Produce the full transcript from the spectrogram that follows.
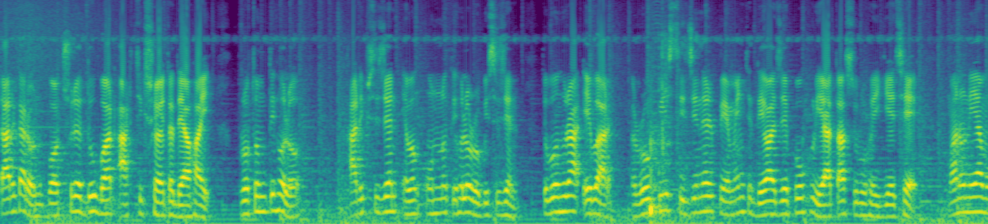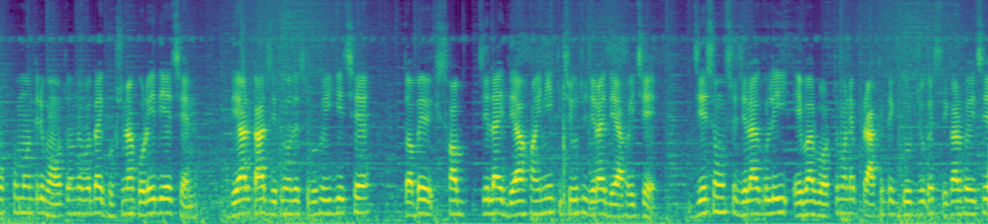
তার কারণ, বছরে দুবার আর্থিক সহায়তা দেওয়া হয়। প্রথমটি হলো খারিফ সিজন এবং অন্যটি হলো রবি সিজন। তো বন্ধুরা, এবার রবি সিজনের পেমেন্ট দেওয়া যে প্রক্রিয়া, তা শুরু হয়ে গিয়েছে। মাননীয় মুখ্যমন্ত্রী মমতা বন্দ্যোপাধ্যায় ঘোষণা করেই দিয়েছেন, দেওয়ার কাজ ইতিমধ্যে শুরু হয়ে গিয়েছে। তবে সব জেলায় দেওয়া হয়নি, কিছু কিছু জেলায় দেওয়া হয়েছে। যে সমস্ত জেলাগুলি এবার বর্তমানে প্রাকৃতিক দুর্যোগের শিকার হয়েছে,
